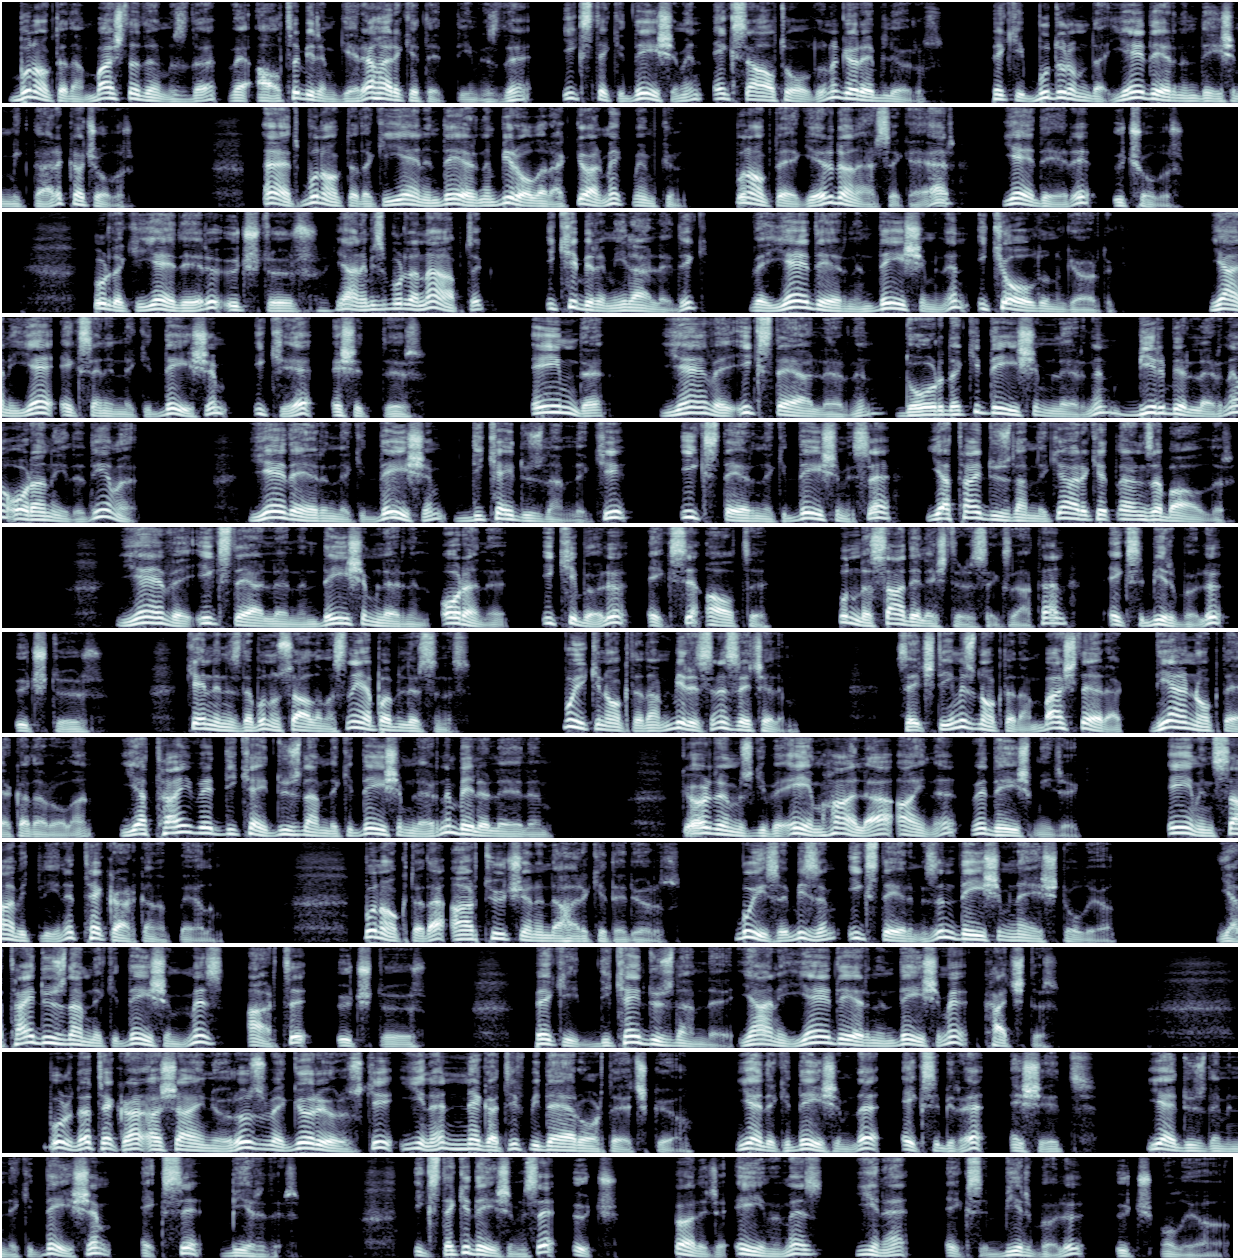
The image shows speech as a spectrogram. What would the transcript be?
Bu noktadan başladığımızda ve 6 birim geri hareket ettiğimizde, x'teki değişimin eksi 6 olduğunu görebiliyoruz. Peki bu durumda y değerinin değişim miktarı kaç olur? Evet, bu noktadaki y'nin değerini 1 olarak görmek mümkün. Bu noktaya geri dönersek eğer, y değeri 3 olur. Buradaki y değeri 3'tür. Yani biz burada ne yaptık? 2 birim ilerledik ve y değerinin değişiminin 2 olduğunu gördük. Yani y eksenindeki değişim 2'ye eşittir. Eğimde y ve x değerlerinin doğrudaki değişimlerinin birbirlerine oranıydı değil mi? y değerindeki değişim dikey düzlemdeki, x değerindeki değişim ise yatay düzlemdeki hareketlerinize bağlıdır. y ve x değerlerinin değişimlerinin oranı 2 bölü eksi 6. Bunu da sadeleştirirsek zaten, eksi 1 bölü 3'tür. Kendiniz de bunun sağlamasını yapabilirsiniz. Bu iki noktadan birisini seçelim. Seçtiğimiz noktadan başlayarak diğer noktaya kadar olan yatay ve dikey düzlemdeki değişimlerini belirleyelim. Gördüğümüz gibi eğim hala aynı ve değişmeyecek. Eğimin sabitliğini tekrar kanıtlayalım. Bu noktada artı 3 yönünde hareket ediyoruz. Bu ise bizim x değerimizin değişimine eşit oluyor. Yatay düzlemdeki değişimimiz artı 3'tür. Peki dikey düzlemde yani y değerinin değişimi kaçtır? Burada tekrar aşağı iniyoruz ve görüyoruz ki yine negatif bir değer ortaya çıkıyor. y'deki değişim de eksi 1'e eşit. y düzlemindeki değişim eksi 1'dir. x'teki değişim ise 3. Böylece eğimimiz yine eksi 1 bölü 3 oluyor.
